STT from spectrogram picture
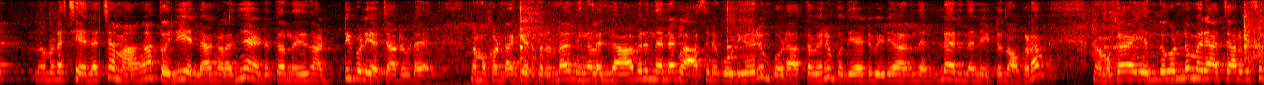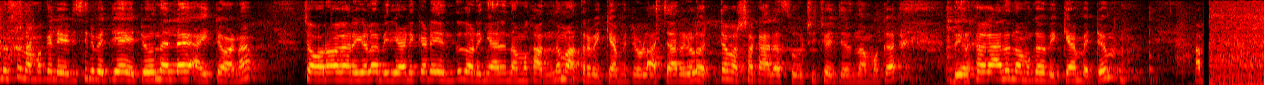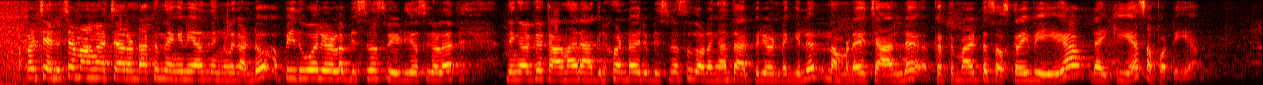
നമ്മുടെ ചെനച്ച മാങ്ങ തൊലിയെല്ലാം കളഞ്ഞ് എടുത്ത അടിപൊളി അച്ചാർ ഇവിടെ നമുക്കുണ്ടാക്കി എടുത്തിട്ടുണ്ട്. നിങ്ങളെല്ലാവരും തന്നെ ക്ലാസ്സിന് കൂടിയവരും കൂടാത്തവരും പുതിയതായിട്ട് വീഡിയോ കാണുന്ന എല്ലാവരും തന്നെ ഇട്ട് നോക്കണം. നമുക്ക് എന്തുകൊണ്ടും ഒരു അച്ചാർ ബിസിനസ് നമുക്ക് ലേഡീസിന് പറ്റിയ ഏറ്റവും നല്ല ഐറ്റമാണ് ചോറോ കറികളോ ബിരിയാണിക്കട എന്ത് തുടങ്ങിയാലും നമുക്ക് അന്ന് മാത്രമേ വിൽക്കാൻ പറ്റുള്ളൂ. അച്ചാറുകൾ ഒറ്റ വർഷക്കാലം സൂക്ഷിച്ച് വെച്ചിരുന്ന് നമുക്ക് ദീർഘകാലം നമുക്ക് വിൽക്കാൻ പറ്റും. അപ്പോൾ ചെനച്ച മാങ്ങ അച്ചാർ ഉണ്ടാക്കുന്നത് എങ്ങനെയാണെന്ന് നിങ്ങൾ കണ്ടു. അപ്പോൾ ഇതുപോലെയുള്ള ബിസിനസ് വീഡിയോസുകൾ നിങ്ങൾക്ക് കാണാൻ ആഗ്രഹമുണ്ട് ഒരു ബിസിനസ് തുടങ്ങാൻ താല്പര്യമുണ്ടെങ്കിൽ നമ്മുടെ ചാനൽ കൃത്യമായിട്ട് സബ്സ്ക്രൈബ് ചെയ്യുക ലൈക്ക് ചെയ്യുക സപ്പോർട്ട് ചെയ്യുക.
